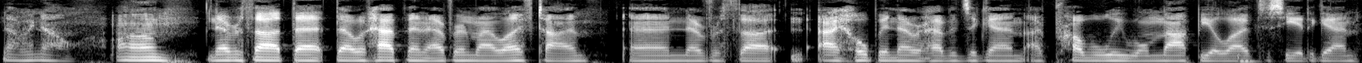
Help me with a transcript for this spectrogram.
Now we know. Um, never thought that that would happen ever in my lifetime, and never thought. I hope it never happens again. I probably will not be alive to see it again.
